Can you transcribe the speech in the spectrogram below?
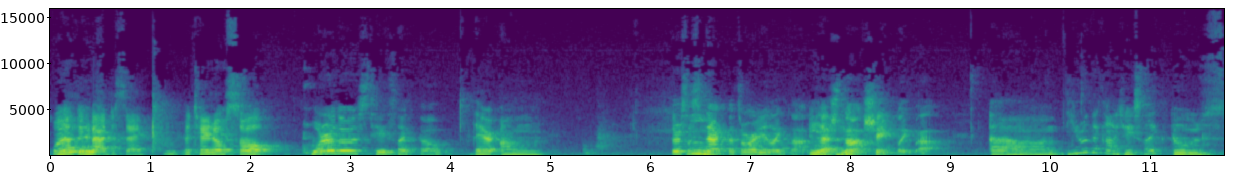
What Nothing bad to say. Potato, salt. What are those taste like though? They're um There's a Mm. snack that's already like that. Yeah. That's not shaped like that. Um. You know what they kind of taste like? Those.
